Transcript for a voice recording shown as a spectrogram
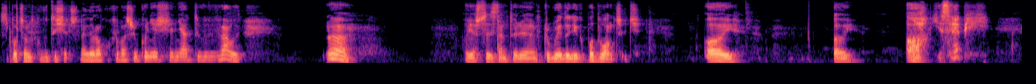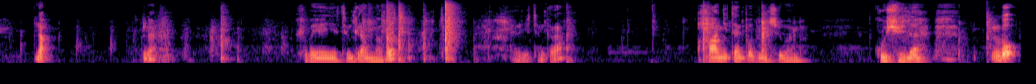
z początku 2000 roku chyba szybko nie się nie aktywowywały. Ech. Chociaż system, który próbuję do niego podłączyć. Oj. Oj. O, jest lepiej. No. No. Chyba ja nie tym gram nawet. Ja nie tym gram. Aha, nie ten podłączyłem. Kuźne. Bo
